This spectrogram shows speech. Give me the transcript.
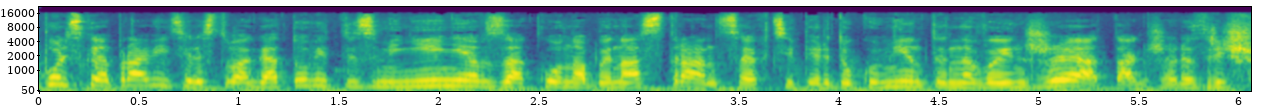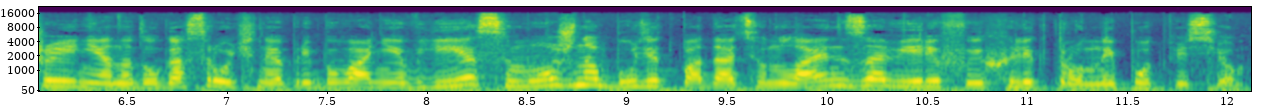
Польское правительство готовит изменения в закон об иностранцах. Теперь документы на ВНЖ, а также разрешение на долгосрочное пребывание в ЕС можно будет подать онлайн, заверив их электронной подписью.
